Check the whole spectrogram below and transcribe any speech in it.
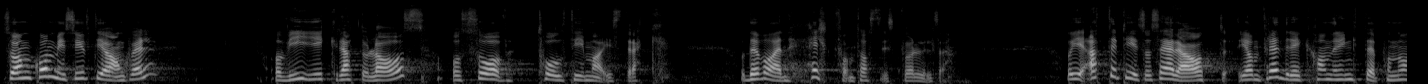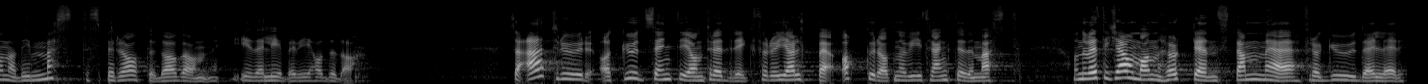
Så han kom i syvtida om kvelden, og vi gikk rett og la oss og sov tolv timer i strekk. Og det var en helt fantastisk følelse. Og I ettertid så ser jeg at Jan Fredrik han ringte på noen av de mest desperate dagene i det livet vi hadde da. Så jeg tror at Gud sendte Jan Fredrik for å hjelpe akkurat når vi trengte det mest. Og nå vet ikke jeg om han hørte en stemme fra Gud eller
